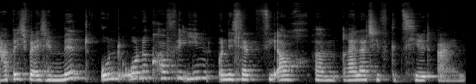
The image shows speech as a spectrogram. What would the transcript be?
habe ich welche mit und ohne Koffein und ich setze sie auch ähm, relativ gezielt ein.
